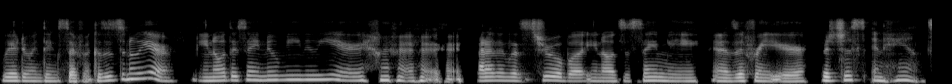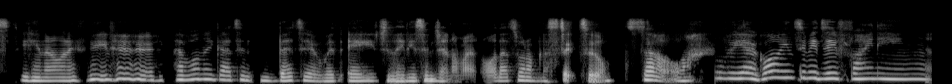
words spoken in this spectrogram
We are doing things different because it's a new year. You know what they say, new me, new year. I don't think that's true, but you know, it's the same me in a different year, but just enhanced. You know what I mean? I've only gotten better with age, ladies and gentlemen. Well, that's what I'm going to stick to. So, we are going to be defining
